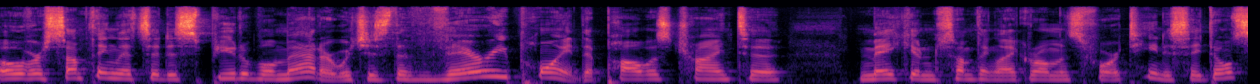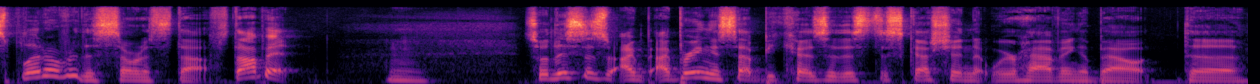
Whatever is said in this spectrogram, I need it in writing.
over something that's a disputable matter, which is the very point that Paul was trying to make in something like Romans 14 to say, don't split over this sort of stuff. Stop it. Hmm. So this is I, I bring this up because of this discussion that we're having about the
